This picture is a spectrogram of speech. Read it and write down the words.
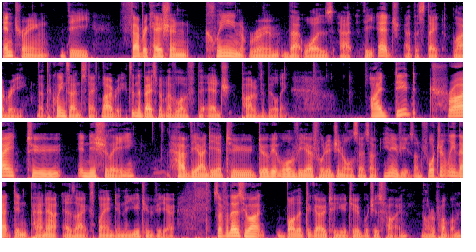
entering the fabrication clean room that was at the edge at the state library, at the Queensland State Library. It's in the basement level of the edge part of the building. I did try to initially have the idea to do a bit more video footage and also some interviews. Unfortunately, that didn't pan out as I explained in the YouTube video. So, for those who aren't bothered to go to YouTube, which is fine, not a problem,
